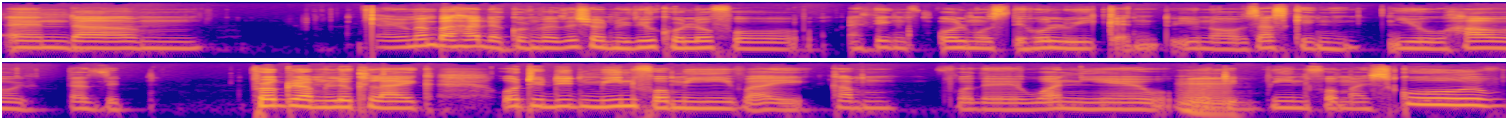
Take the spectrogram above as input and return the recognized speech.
and um I remember I had a conversation with you, Kolo, for I think almost the whole week, and you know I was asking you how does the program look like? What would it mean for me if I come for the one year? What it mean for my school,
